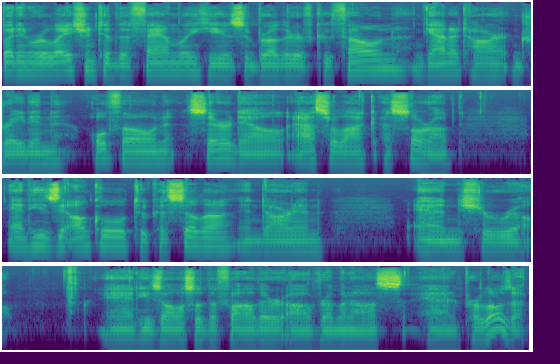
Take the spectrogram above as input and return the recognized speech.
But in relation to the family, he is the brother of Khuthon, Ganatar, Drayden, Othone, Saradel, Aserlak, Asora, and he's the uncle to Casilla and Darin and Shiril. And he's also the father of Remenos and Perloza.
